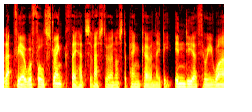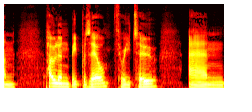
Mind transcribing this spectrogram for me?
Latvia were full strength. They had Sevastova and Ostapenko, and they beat India 3 1. Poland beat Brazil 3 2, and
